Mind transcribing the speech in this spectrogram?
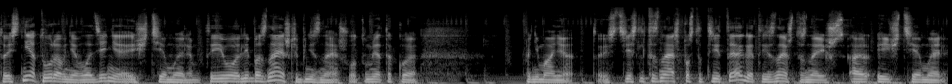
То есть нет уровня владения HTML. Ты его либо знаешь, либо не знаешь. Вот у меня такое понимание. То есть если ты знаешь просто три тега, ты не знаешь, что знаешь HTML.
